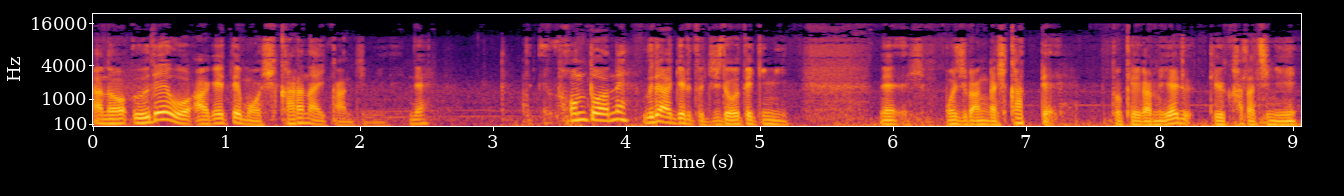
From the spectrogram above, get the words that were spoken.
あの、腕を上げても光らない感じにね。本当はね、腕上げると自動的に、ね、文字盤が光って、時計が見えるっていう形に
